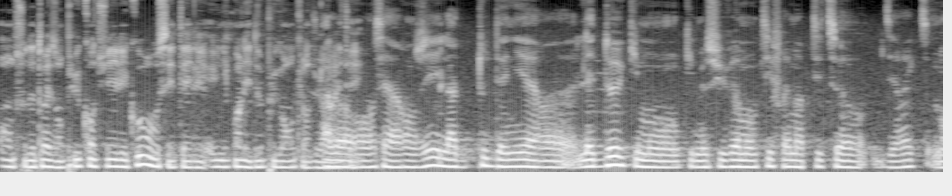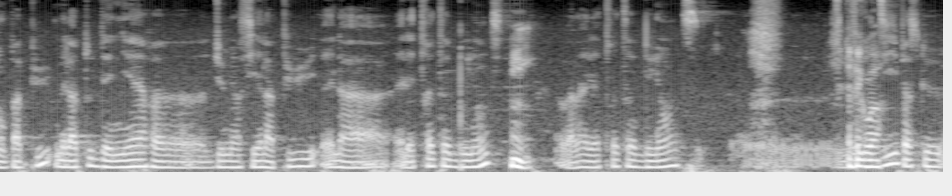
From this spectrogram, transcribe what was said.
en dessous de toi, ils ont pu continuer les cours ou c'était les- uniquement les deux plus grands qui ont dû Alors, arrêter on s'est arrangé. La toute dernière, euh, les deux qui m'ont, qui me suivaient, mon petit frère et ma petite sœur direct, n'ont pas pu. Mais la toute dernière, euh, Dieu merci, elle a pu. Elle a, elle est très très brillante. Hmm. Voilà, elle est très très brillante. Euh, je fait quoi dit parce que,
